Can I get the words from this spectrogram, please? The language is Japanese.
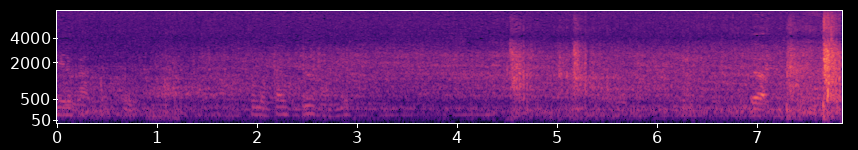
見るから。その感じするもんねいや。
